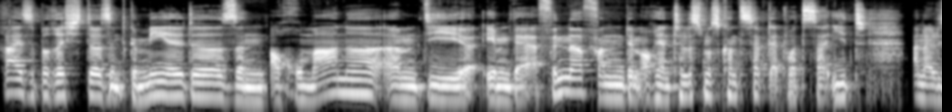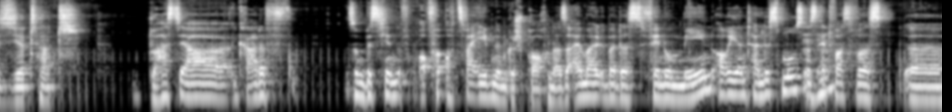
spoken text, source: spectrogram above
Reiseberichte, sind Gemälde, sind auch Romane, ähm, die eben der Erfinder von dem Orientalismus-Konzept, Edward Said, analysiert hat. Du hast ja gerade so ein bisschen auf, auf, zwei Ebenen gesprochen. Also einmal über das Phänomen Orientalismus, mhm. ist etwas, was äh,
